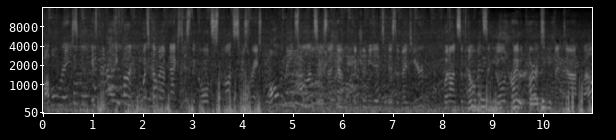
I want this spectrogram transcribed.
bubble race. It's been really fun. What's coming up next is the Gold Sponsors Race. All the main sponsors that have contributed to this event here put on some helmets and go drive a cart. And, uh, well,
